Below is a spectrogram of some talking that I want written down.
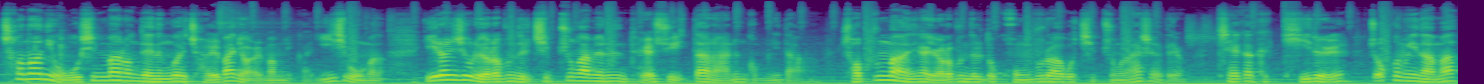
천 원이 50만 원 되는 거에 절반이 얼마입니까? 25만 원. 이런 식으로 여러분들 집중하면 될 수 있다라는 겁니다. 저뿐만 아니라 여러분들도 공부를 하고 집중을 하셔야 돼요. 제가 그 길을 조금이나마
